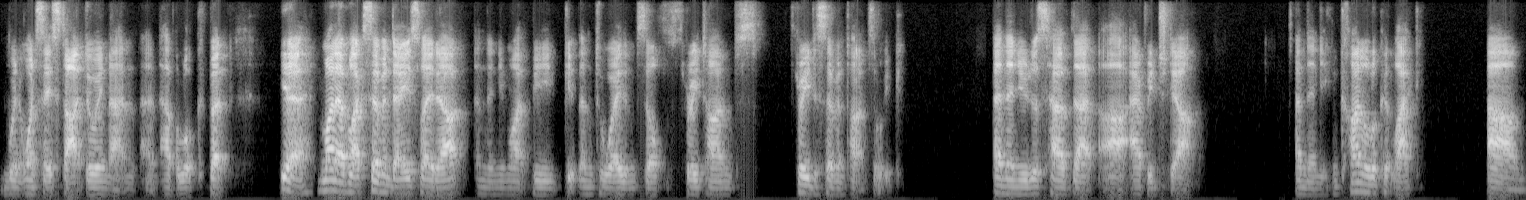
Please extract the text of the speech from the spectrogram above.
when once they start doing that and, and have a look. But yeah, you might have like seven days laid out, and then you might be get them to weigh themselves three times, three to seven times a week, and then you just have that uh, averaged out, and then you can kind of look at like, um,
